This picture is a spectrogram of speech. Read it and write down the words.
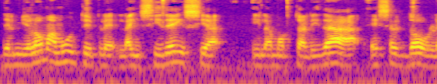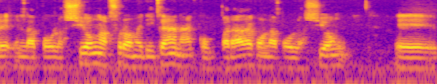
del mieloma múltiple, la incidencia y la mortalidad es el doble en la población afroamericana comparada con la población eh,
